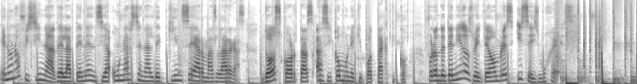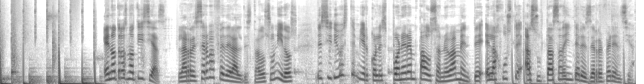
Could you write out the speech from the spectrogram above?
en una oficina de la tenencia un arsenal de 15 armas largas, dos cortas, así como un equipo táctico. Fueron detenidos 20 hombres y 6 mujeres. En otras noticias, la Reserva Federal de Estados Unidos decidió este miércoles poner en pausa nuevamente el ajuste a su tasa de interés de referencia,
